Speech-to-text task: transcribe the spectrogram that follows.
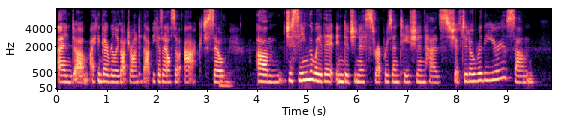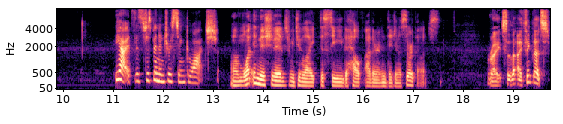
And um, I think I really got drawn to that because I also act. So um, just seeing the way that Indigenous representation has shifted over the years, um, yeah, it's, it's just been interesting to watch. Um, what initiatives would you like to see to help other Indigenous storytellers? Right. So th- I think that's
